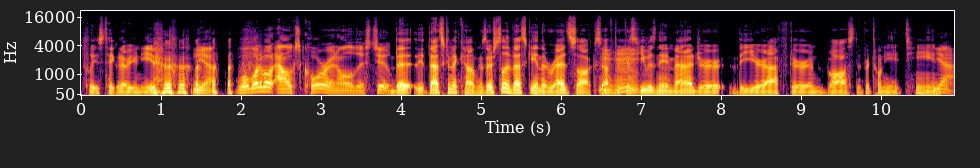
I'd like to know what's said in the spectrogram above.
"Please take whatever you need." yeah. Well, what about Alex Cora and all of this too? That that's gonna come because they're still investigating the Red Sox after because he was named manager the year after in Boston for 2018. Yeah.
